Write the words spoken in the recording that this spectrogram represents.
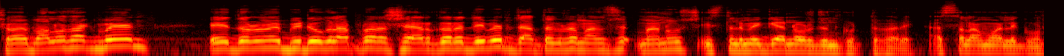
সবাই ভালো থাকবেন। এই ধরনের ভিডিওগুলো আপনারা শেয়ার করে দিবেন যাতে করে মানুষ মানুষ ইসলামিক জ্ঞান অর্জন করতে পারে। আসসালামু আলাইকুম।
